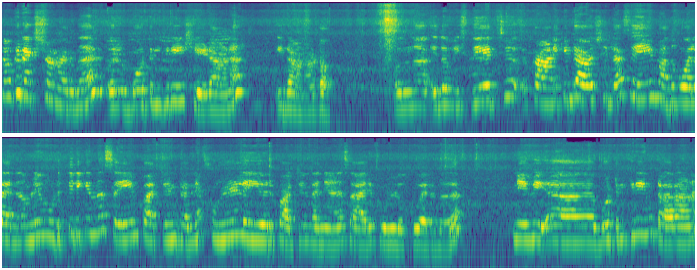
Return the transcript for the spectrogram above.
നമുക്ക് നെക്സ്റ്റ് ആണ് വരുന്നത് ഒരു ബോട്ടിൽ ഗ്രീൻ ആണ്. ഇതാണ് കേട്ടോ. ഒന്ന് ഇത് വിശദീകരിച്ച് കാണിക്കേണ്ട ആവശ്യമില്ല. സെയിം അതുപോലെ തന്നെ. നമ്മൾ ഈ ഉടുത്തിരിക്കുന്ന സെയിം പാറ്റേൺ തന്നെ ഫുൾ ഈ ഒരു പാറ്റേൺ തന്നെയാണ് സാരി ഫുൾ ലുക്ക് വരുന്നത്. നേവി ബോട്ടിൽ ഗ്രീൻ കളറാണ്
